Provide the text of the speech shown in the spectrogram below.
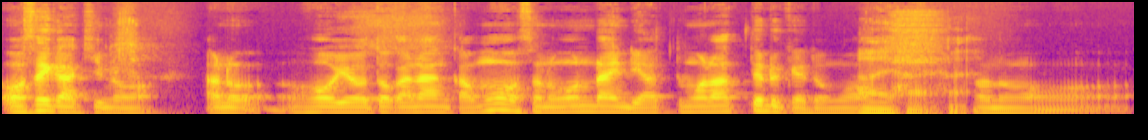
おおせがきの、あの、法要とかなんかも、そのオンラインでやってもらってるけども、はいはいはい。あの、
